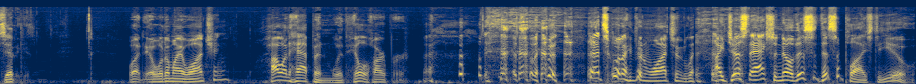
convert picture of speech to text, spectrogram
Zip. What uh, what am I watching? How it happened with Hill Harper. that's, what I've been, that's what I've been watching. I just actually no this this applies to you,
